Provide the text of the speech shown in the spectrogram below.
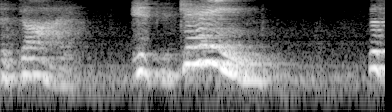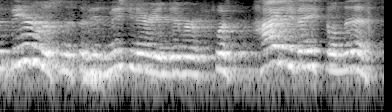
To die is gain. The fearlessness of his missionary endeavor was highly based on this.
